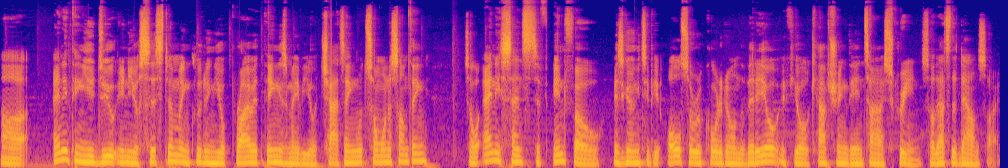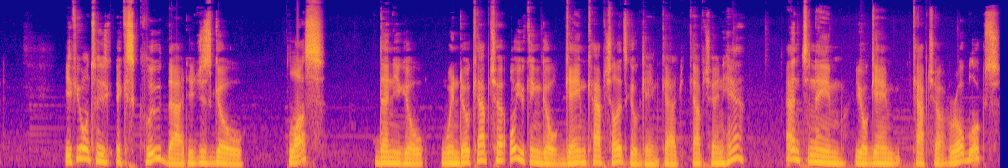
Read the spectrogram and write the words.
uh, anything you do in your system, including your private things, maybe you're chatting with someone or something, so any sensitive info is going to be also recorded on the video if you're capturing the entire screen. So that's the downside. If you want to exclude that, you just go plus, then you go window capture, or you can go game capture. Let's go game cap capture in here. And to name your game capture Roblox.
